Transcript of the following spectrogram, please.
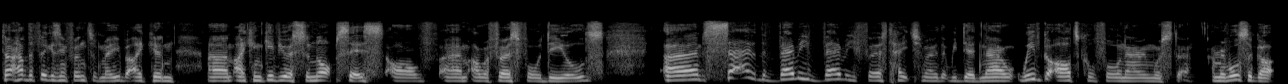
Don't have the figures in front of me, but I can um, I can give you a synopsis of um, our first four deals. Um, so the very, very first HMO that we did. Now we've got Article Four now in Worcester, and we've also got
